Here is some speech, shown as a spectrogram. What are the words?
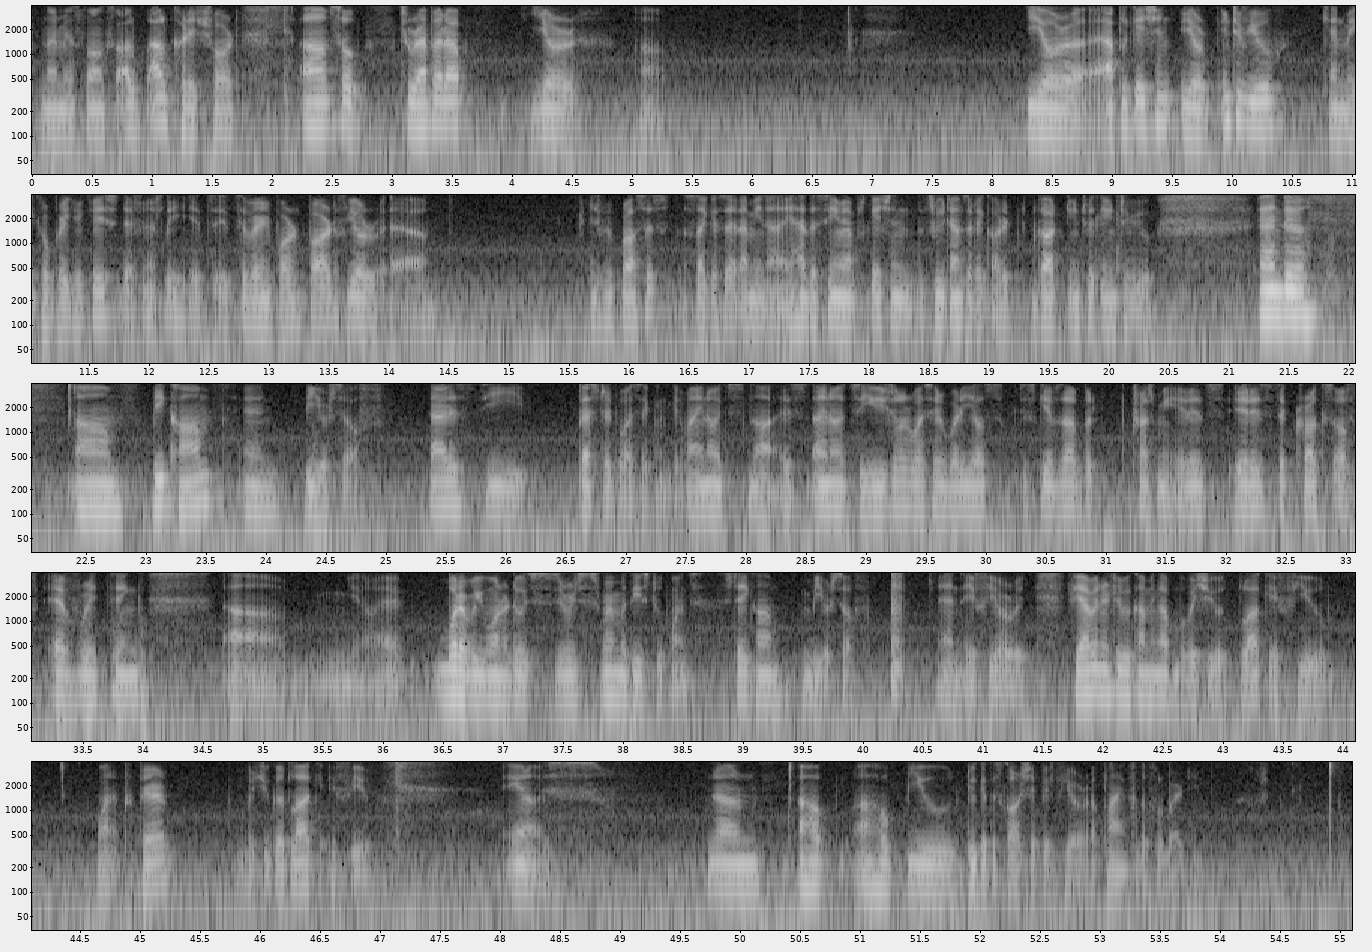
nine minutes long so I'll, I'll cut it short. Um, so to wrap it up your uh, your uh, application your interview can make or break your case. Definitely, it's it's a very important part of your uh, interview process. Just like I said, I mean, I had the same application the three times that I got it got into the interview, and uh, um, be calm and be yourself. That is the best advice I can give. I know it's not. It's I know it's the usual advice everybody else just gives out, but trust me, it is it is the crux of everything. Uh, you know, whatever you want to do, just remember these two points: stay calm, and be yourself. And if you're if you have an interview coming up, wish you good luck. If you want to prepare, wish you good luck. If you you know, it's, um, I hope I hope you do get the scholarship if you're applying for the Fulbright.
